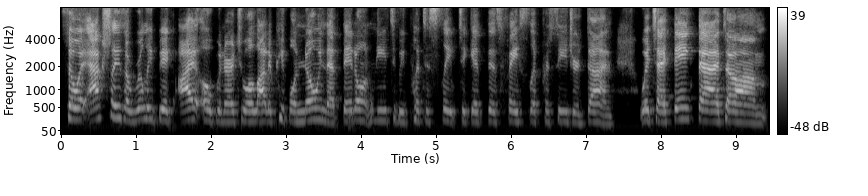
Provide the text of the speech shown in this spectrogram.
So it actually is a really big eye opener to a lot of people knowing that they don't need to be put to sleep to get this facelift procedure done which I think that um,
